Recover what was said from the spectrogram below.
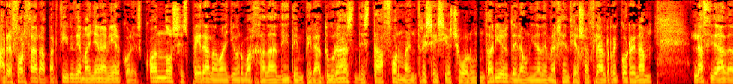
a reforzar a partir de mañana miércoles, cuando se espera la mayor bajada de temperaturas. De esta forma, entre 6 y 8 voluntarios de la unidad de emergencia social recorrerán la ciudad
